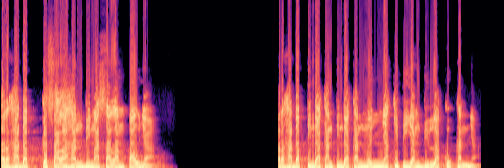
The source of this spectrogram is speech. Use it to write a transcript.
terhadap kesalahan di masa lampaunya, terhadap tindakan-tindakan menyakiti yang dilakukannya.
